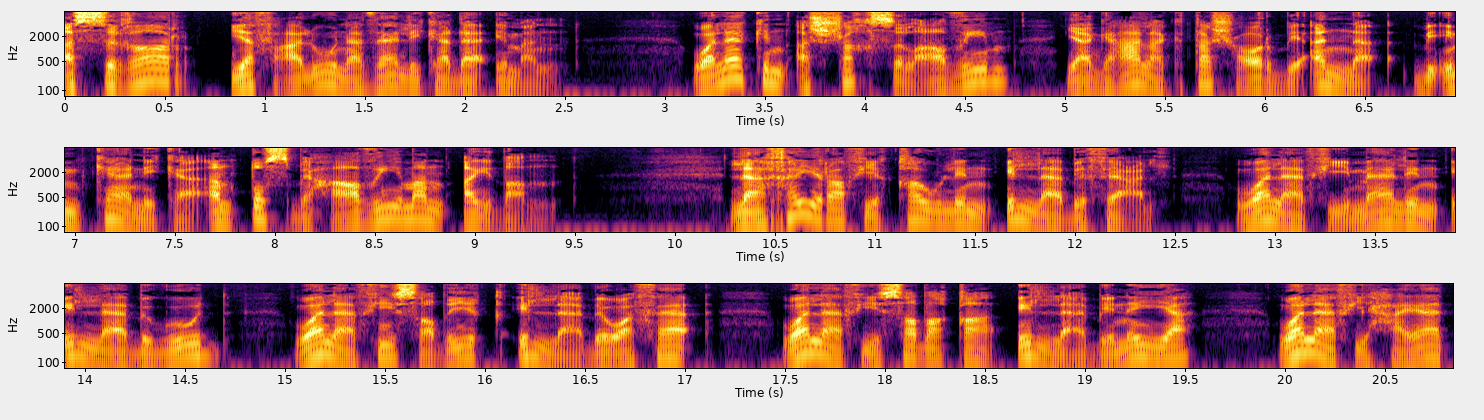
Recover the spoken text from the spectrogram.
الصغار يفعلون ذلك دائما. ولكن الشخص العظيم يجعلك تشعر بأن بإمكانك أن تصبح عظيما أيضا. لا خير في قول إلا بفعل ولا في مال إلا بجود ولا في صديق إلا بوفاء ولا في صدقة إلا بنية ولا في حياة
